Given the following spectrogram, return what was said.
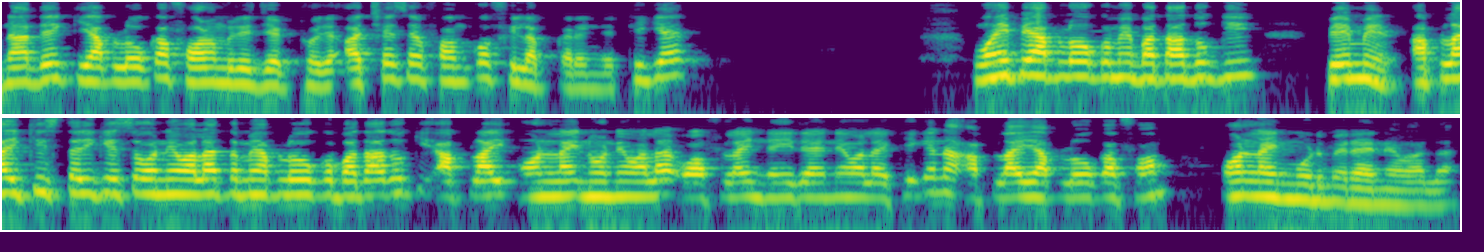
ना दें कि आप लोगों का फॉर्म रिजेक्ट हो जाए। अच्छे से फॉर्म को फिलअप करेंगे, ठीक है? वहीं पे आप लोगों को मैं बता दूँ कि पेमेंट अप्लाई किस तरीके से होने वाला है तो मैं आप लोगों को बता दूँ कि अप्लाई ऑनलाइन होने वाला है ऑफलाइन नहीं रहने वाला है, ठीक है ना? अप्लाई आप लोगों का फॉर्म ऑनलाइन मोड में रहने वाला है।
